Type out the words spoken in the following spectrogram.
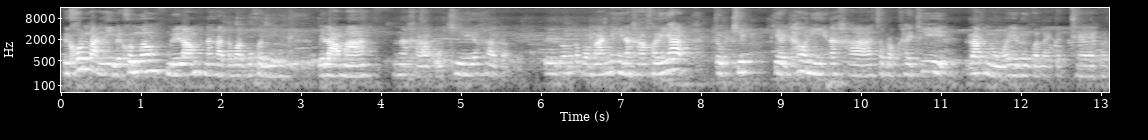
เป็นคนบ้านนี้เป็นคนเมืองบุรีรัมย์นะคะ แต่ว่าบุคคลมีเวลามานะคะ โอเคค่ะกับโดยรวมก็ประมาณนี้นะคะขออนุญาตจบคลิปเพียงเท่านี้นะคะสำหรับใครที่รักหนูอย่าลืมกดไลค์กดแชร์กด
